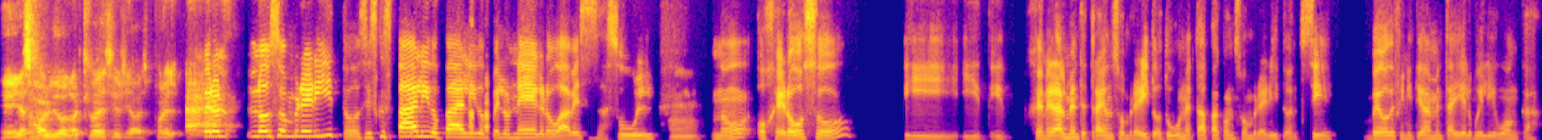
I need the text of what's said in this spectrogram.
eh. ya se me olvidó lo que iba a decir, ya ves, por el... Ah. Pero los sombreritos, y es que es pálido, pálido, pelo negro, a veces azul, mm. ¿no? Ojeroso y, y, y generalmente trae un sombrerito, tuvo una etapa con sombrerito, entonces sí, veo definitivamente ahí el Willy Wonka.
